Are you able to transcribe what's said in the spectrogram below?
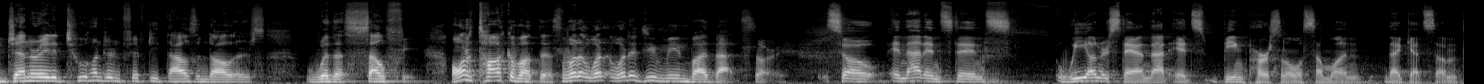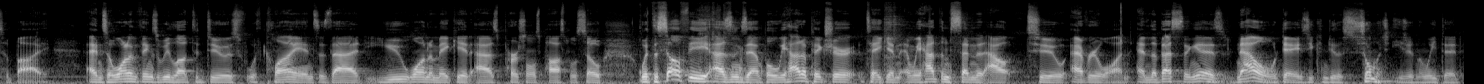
generated two hundred and fifty thousand dollars with a selfie. I want to talk about this. What what what did you mean by that story? So in that instance, we understand that it's being personal with someone that gets them to buy. And so one of the things we love to do is with clients is that you want to make it as personal as possible. So with the selfie as an example, we had a picture taken and we had them send it out to everyone. And the best thing is nowadays you can do this so much easier than we did.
